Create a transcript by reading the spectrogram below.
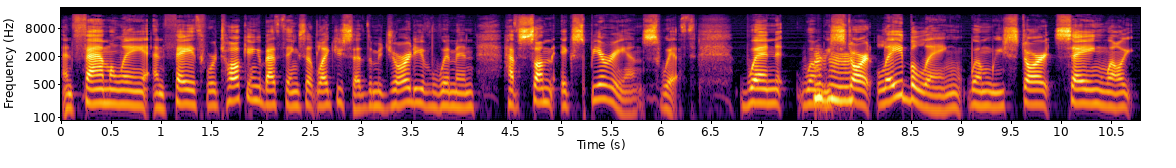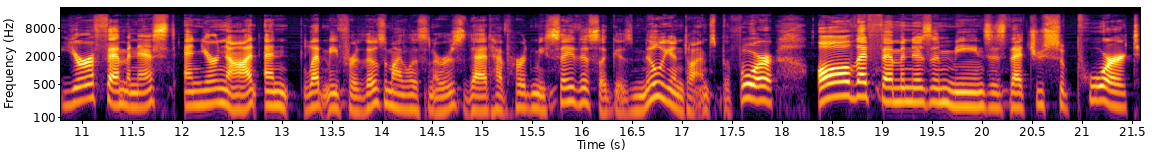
and family and faith, we're talking about things that, like you said, the majority of women have some experience with. When when mm-hmm. we start labeling, when we start saying, "Well, you're a feminist and you're not," and let me, for those of my listeners that have heard me say this a gazillion times before, all that feminism means is that you support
